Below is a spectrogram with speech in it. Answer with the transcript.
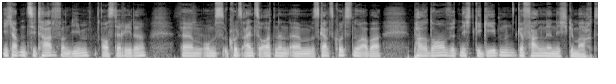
Ich habe ein Zitat von ihm aus der Rede, ähm, um es kurz einzuordnen. Ähm, ist ganz kurz nur, aber Pardon wird nicht gegeben, Gefangene nicht gemacht.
